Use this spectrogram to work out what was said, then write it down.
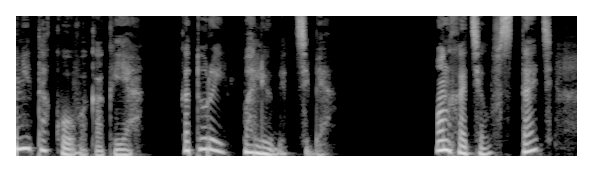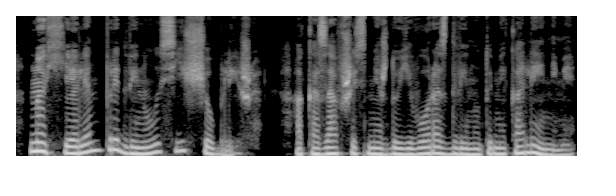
не такого, как я, который полюбит тебя. Он хотел встать, но Хелен придвинулась еще ближе, оказавшись между его раздвинутыми коленями,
